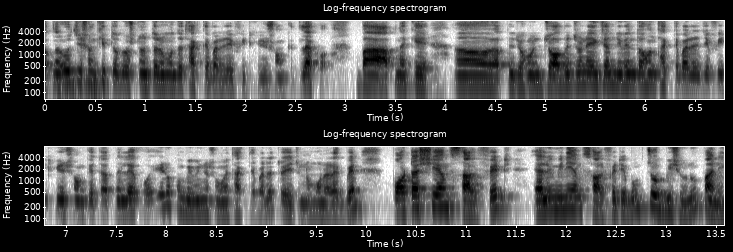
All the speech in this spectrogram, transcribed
আপনার অতি সংক্ষিপ্ত প্রশ্ন উত্তরের মধ্যে থাকতে পারে যে ফিটকিরির সংকেত, লেখো। বা আপনাকে আপনি যখন জবের জন্য এক্সাম দিবেন তখন থাকতে পারে যে ফিটকিরির সংকেত আপনি লেখো, এরকম বিভিন্ন সময় থাকতে পারে, তো এই জন্য মনে রাখবেন। পটাশিয়াম সালফেট অ্যালুমিনিয়াম সালফেট এবং চব্বিশ অনু পানি।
